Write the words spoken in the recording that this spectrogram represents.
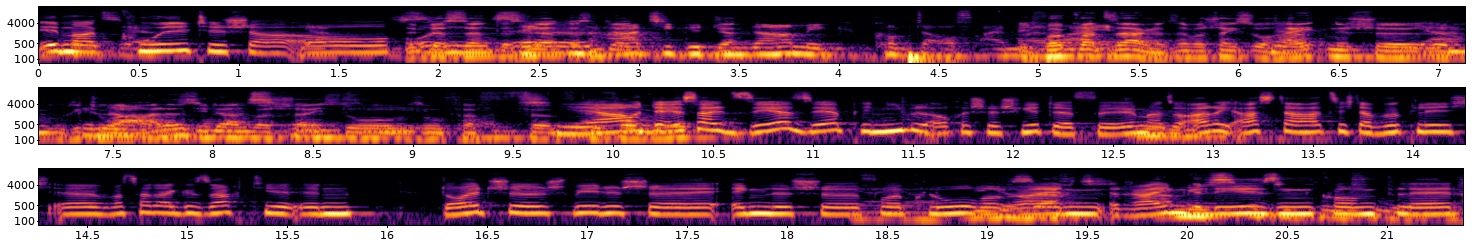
immer kultischer auch. Das und, das das artige ja. Dynamik kommt da auf einmal Ich wollte gerade sagen, das sind wahrscheinlich so heidnische Ja, ähm, Rituale, genau, die dann wahrscheinlich so, so ver, Und- ver, Ja, und der ist halt sehr, sehr penibel auch recherchiert, der Film. Also Mhm. Ari Aster hat sich da wirklich, äh, was hat er gesagt, hier in deutsche, schwedische, englische ja. Folklore gesagt, rein, reingelesen komplett.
